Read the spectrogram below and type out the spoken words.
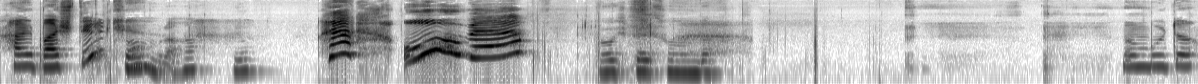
Hayır baş değil Tamam ki. mı bura? Aha. Yok. He. Oo be. Hoş be sonunda. Ben burada.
